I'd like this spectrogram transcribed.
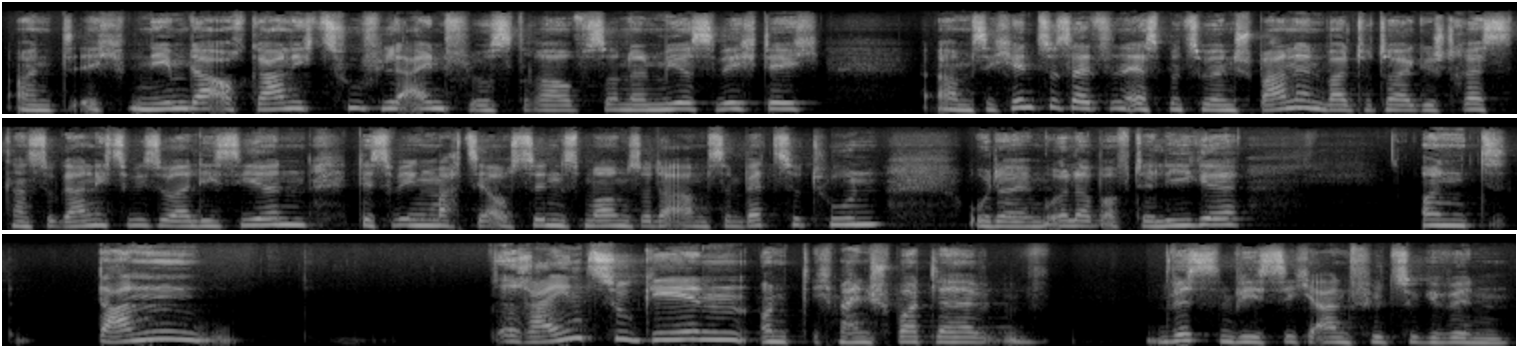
Und ich nehme da auch gar nicht zu viel Einfluss drauf, sondern mir ist wichtig, ähm, sich hinzusetzen, erstmal zu entspannen, weil total gestresst kannst du gar nichts visualisieren. Deswegen macht es ja auch Sinn, es morgens oder abends im Bett zu tun oder im Urlaub auf der Liege. Und dann reinzugehen und ich meine, Sportler wissen, wie es sich anfühlt zu gewinnen.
